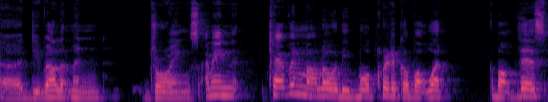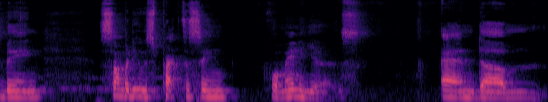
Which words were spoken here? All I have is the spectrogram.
uh, development drawings. I mean, Kevin Marlowe would be more critical about what about this being somebody who's practicing for many years, and um,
